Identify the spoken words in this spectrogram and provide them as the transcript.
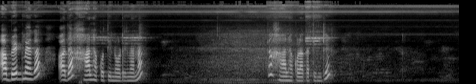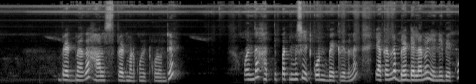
ಆ ಬ್ರೆಡ್ ಮ್ಯಾಗ ಅದ ಹಾಲು ಹಾಕೋತೀನಿ ನೋಡಿರಿ ನಾನು. ಹಾಲು ಹಾಕೊಳಕತ್ತೀನಿ. ರೀ ಬ್ರೆಡ್ ಮ್ಯಾಗ ಹಾಲು ಸ್ಪ್ರೆಡ್ ಮಾಡ್ಕೊಂಡು ಇಟ್ಕೊಳ್ಳೋಣ ರೀ ಒಂದು ಹತ್ತು ಇಪ್ಪತ್ತು ನಿಮಿಷ ಇಟ್ಕೊಂಡು ಬೇಕ್ರಿ ಅದನ್ನು. ಯಾಕಂದ್ರೆ ಬ್ರೆಡ್ ಎಲ್ಲನೂ ನೆನಿಬೇಕು.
